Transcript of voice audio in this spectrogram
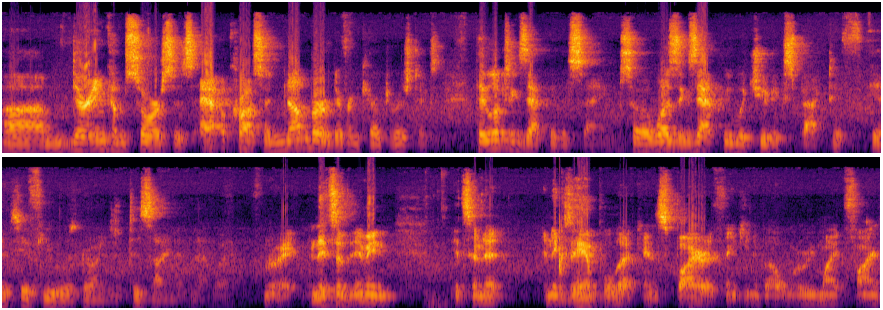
um, their income sources across a number of different characteristics, they looked exactly the same. So it was exactly what you'd expect if if, if you were going to design it. Right, and it's a, I mean, it's an an example that can inspire thinking about where we might find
